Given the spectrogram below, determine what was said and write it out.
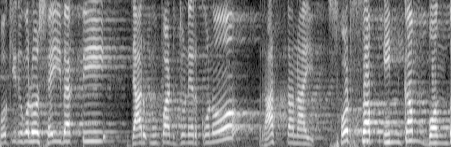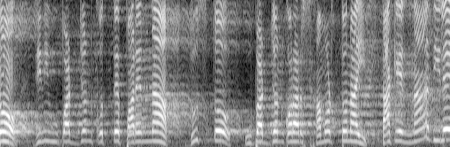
ফকির হলো সেই ব্যক্তি যার উপার্জনের কোনো রাস্তা নাই সোর্স অফ ইনকাম বন্ধ। যিনি উপার্জন করতে পারেন না, দুস্থ, উপার্জন করার সামর্থ্য নাই, তাকে না দিলে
